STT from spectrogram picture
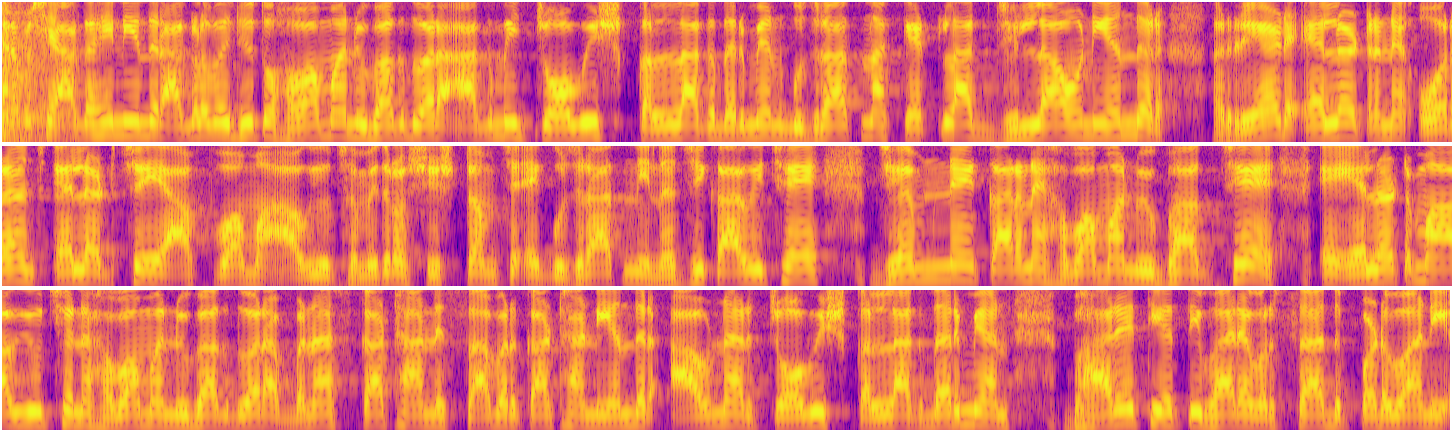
ત્યાર પછી આગાહીની અંદર આગળ વધીએ તો હવામાન વિભાગ દ્વારા આગામી ચોવીસ કલાક દરમિયાન ગુજરાતના કેટલાક જિલ્લાઓની અંદર રેડ એલર્ટ અને ઓરેન્જ એલર્ટ છે એ આપવામાં આવ્યું છે. મિત્રો, સિસ્ટમ છે એ ગુજરાતની નજીક આવી છે. જેમને કારણે હવામાન વિભાગ છે એ એલર્ટમાં આવ્યું છે અને હવામાન વિભાગ દ્વારા બનાસકાંઠા અને સાબરકાંઠાની અંદર આવનાર ચોવીસ કલાક દરમિયાન ભારેથી અતિ ભારે વરસાદ પડવાની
